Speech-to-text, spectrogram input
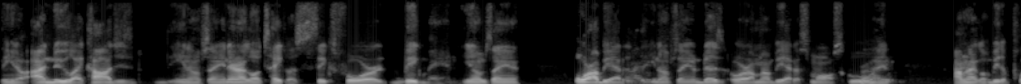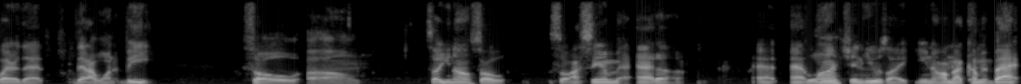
you know, I knew like colleges, you know, what I'm saying they're not gonna take a six four big man, you know what I'm saying, or I'll be at a, you know, what I'm saying does, or I'm gonna be at a small school right. and I'm not gonna be the player that that I want to be. So, um, so you know, so so I see him at a at at lunch, and he was like, you know, I'm not coming back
